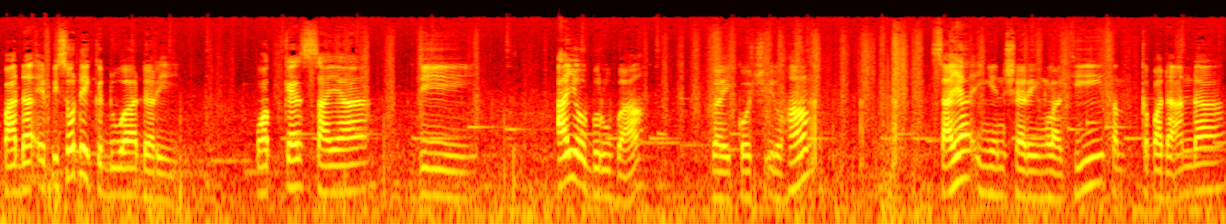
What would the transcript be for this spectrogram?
pada episode kedua dari podcast saya di Ayo Berubah by Coach Ilham. Saya ingin sharing lagi kepada Anda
